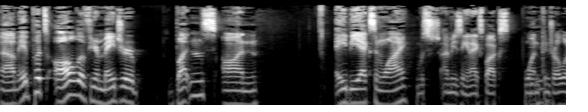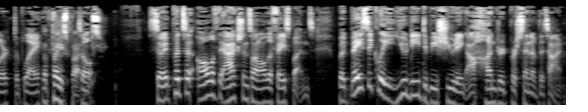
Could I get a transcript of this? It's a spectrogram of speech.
Um, it puts all of your major buttons on A, B, X, and Y, which I'm using an Xbox One controller to play. The face buttons. so it puts all of the actions on all the face buttons. But basically, you need to be shooting 100% of the time.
